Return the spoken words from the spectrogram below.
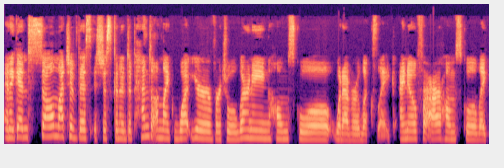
and again, so much of this is just going to depend on like what your virtual learning, homeschool, whatever looks like. I know for our homeschool, like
